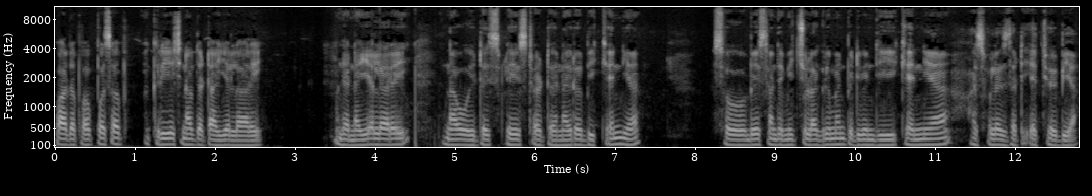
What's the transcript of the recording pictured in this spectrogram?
for the purpose of creation of that ilra then ilra now it is placed at uh, nairobi kenya. So based on the mutual agreement between the kenya as well as that ethiopia.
